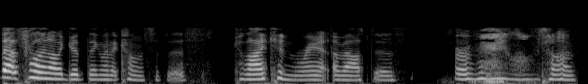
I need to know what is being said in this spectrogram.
that's probably not a good thing when it comes to this. Because I can rant about this for a very long time.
